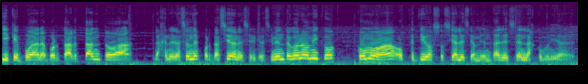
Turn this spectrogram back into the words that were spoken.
y que puedan aportar tanto a la generación de exportaciones y el crecimiento económico, como a objetivos sociales y ambientales en las comunidades.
